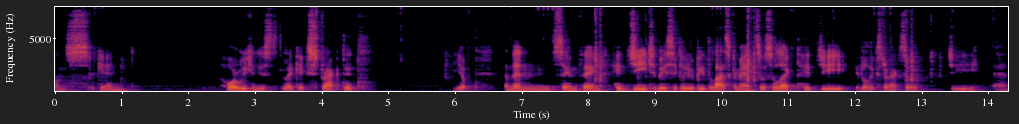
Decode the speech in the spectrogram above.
once again, or we can just like extract it. Yep and then same thing hit G to basically repeat the last command. So select hit G it'll extract. So G and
